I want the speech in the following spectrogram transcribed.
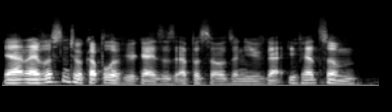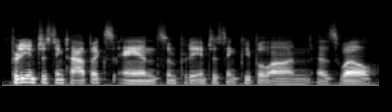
Yeah, and I've listened to a couple of your guys' episodes, and you've got you've had some pretty interesting topics and some pretty interesting people on as well.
